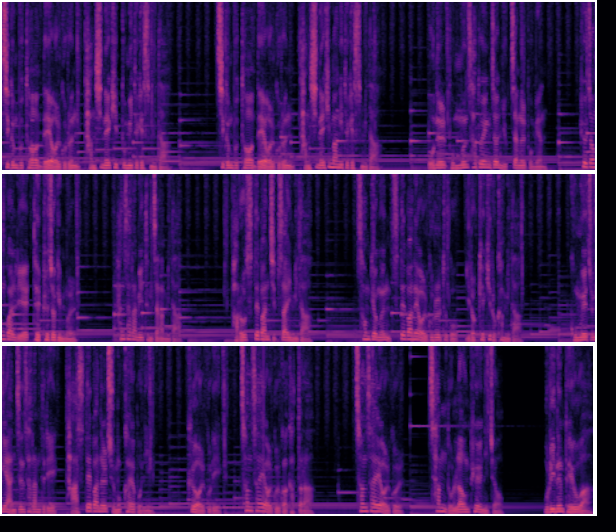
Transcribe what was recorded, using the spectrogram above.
지금부터 내 얼굴은 당신의 기쁨이 되겠습니다. 지금부터 내 얼굴은 당신의 희망이 되겠습니다. 오늘 본문 사도행전 6장을 보면 표정 관리의 대표적 인물 한 사람이 등장합니다. 바로 스테반 집사입니다. 성경은 스테반의 얼굴을 두고 이렇게 기록합니다. 공회 중에 앉은 사람들이 다 스테반을 주목하여 보니 그 얼굴이 천사의 얼굴과 같더라. 천사의 얼굴, 참 놀라운 표현이죠. 우리는 배우와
